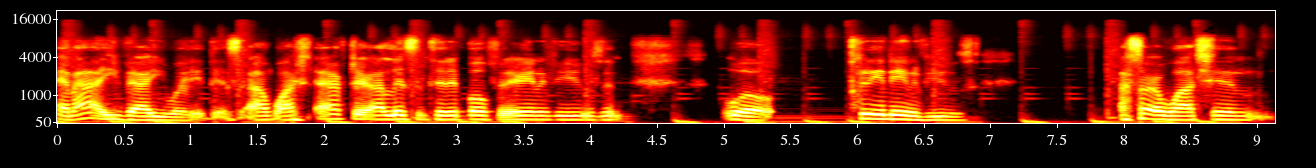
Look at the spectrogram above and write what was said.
and I evaluated this. I watched after I listened to the, both of their interviews, and well, plenty of the interviews. I started watching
